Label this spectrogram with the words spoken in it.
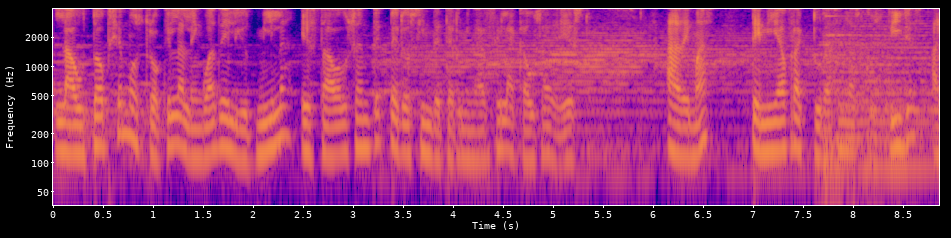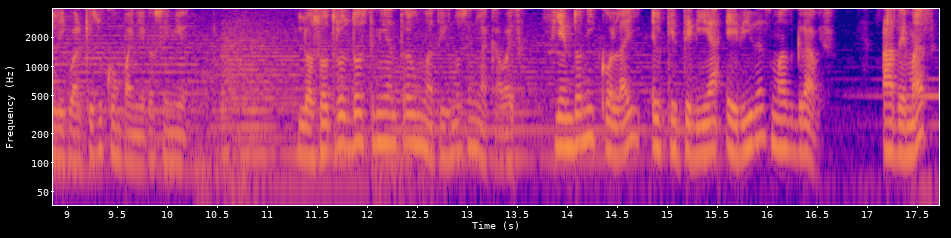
La autopsia mostró que la lengua de Lyudmila estaba ausente pero sin determinarse la causa de esto. Además, tenía fracturas en las costillas al igual que su compañero Semyon. Los otros dos tenían traumatismos en la cabeza, siendo Nikolai el que tenía heridas más graves. Además,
